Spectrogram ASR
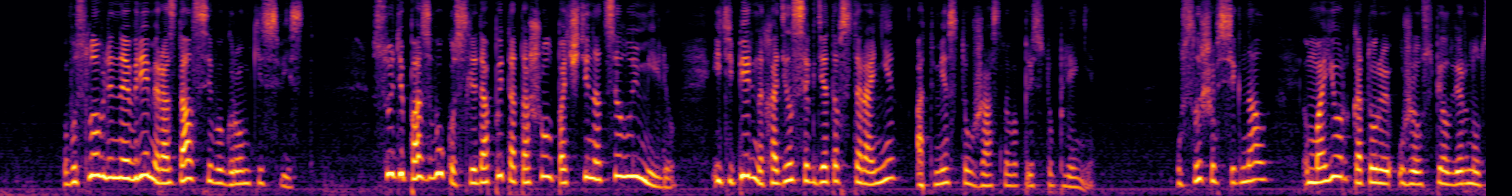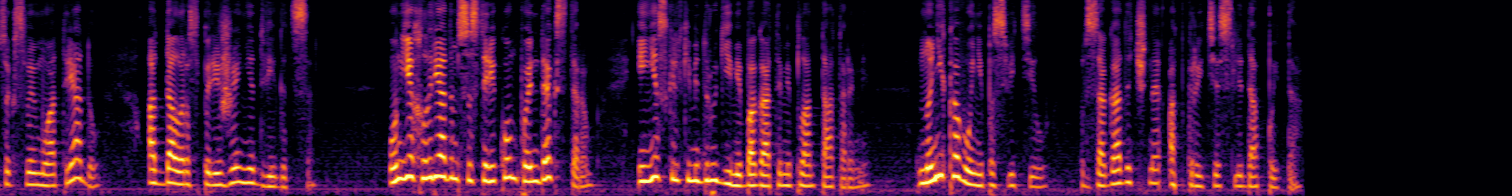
В условленное время раздался его громкий свист. Судя по звуку, следопыт отошел почти на целую милю и теперь находился где-то в стороне от места ужасного преступления. Услышав сигнал, майор, который уже успел вернуться к своему отряду, отдал распоряжение двигаться. Он ехал рядом со стариком Пойндекстером и несколькими другими богатыми плантаторами, но никого не посвятил в загадочное открытие следопыта.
